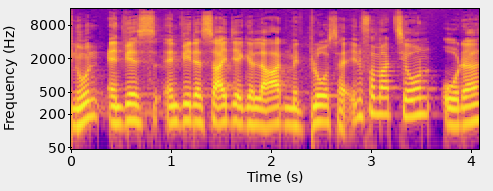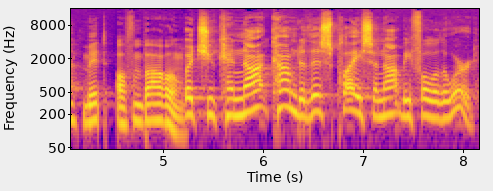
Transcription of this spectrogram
Nun, entweder, entweder seid ihr geladen mit bloßer Information oder mit Offenbarung. But you cannot come to this place and not be full of the word.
